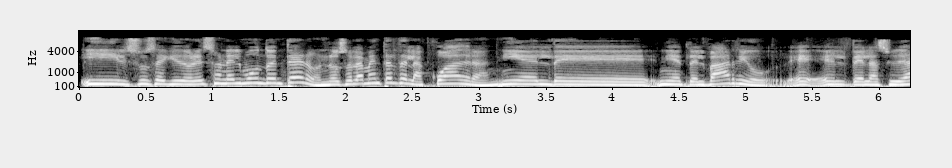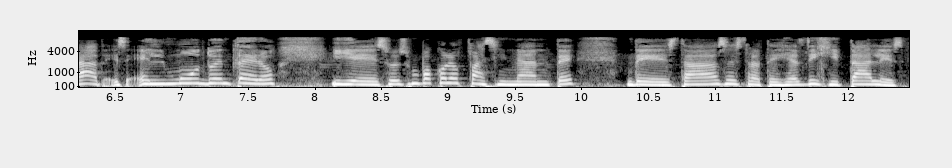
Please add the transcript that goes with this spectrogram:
y sus seguidores son el mundo entero, no solamente el de la cuadra, ni el de ni el del barrio, eh, el de la ciudad, es el mundo entero y eso es un poco lo fascinante de estas estrategias digitales.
